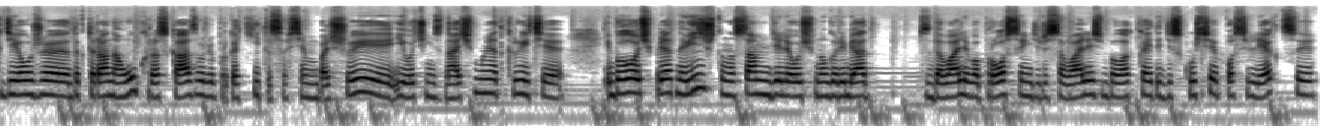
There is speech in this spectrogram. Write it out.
где уже доктора наук рассказывали про какие-то совсем большие и очень значимые открытия. И было очень приятно видеть, что на самом деле очень много ребят задавали вопросы, интересовались, была какая-то дискуссия после лекции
